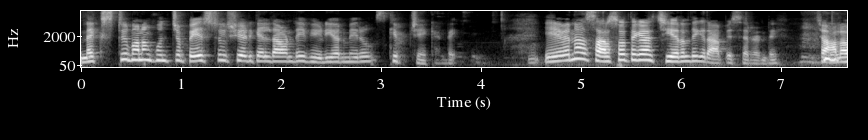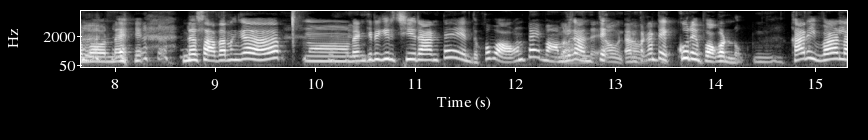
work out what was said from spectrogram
నెక్స్ట్ మనం కొంచెం పేస్టల్ షేడ్కి వెళ్దామండి. వీడియోని మీరు స్కిప్ చేయకండి. ఏమైనా సరస్వతి గారు చీరల దగ్గర ఆపేశారండి. చాలా బాగున్నాయి. నేను సాధారణంగా వెంకటగిరి చీర అంటే ఎందుకో బాగుంటాయి మామూలుగా అంతే. అంతకంటే ఎక్కువ నేను పొగడను. కానీ ఇవాళ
